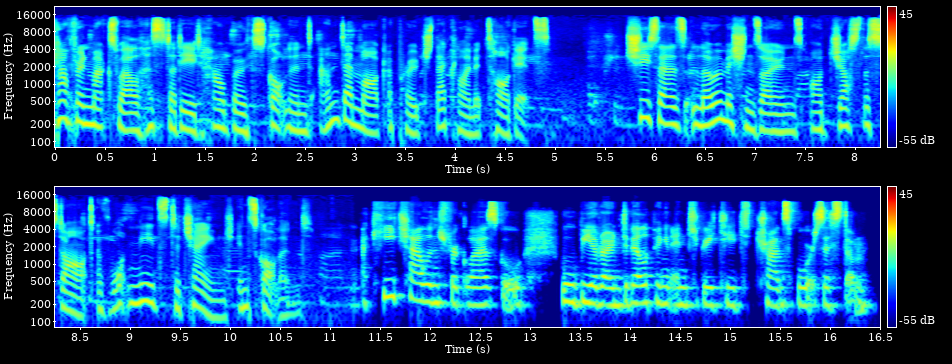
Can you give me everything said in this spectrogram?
Catherine Maxwell has studied how both Scotland and Denmark approach their climate targets. She says low emission zones are just the start of what needs to change in Scotland. A key challenge for Glasgow will be around developing an integrated transport system.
